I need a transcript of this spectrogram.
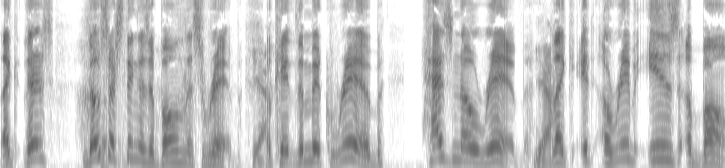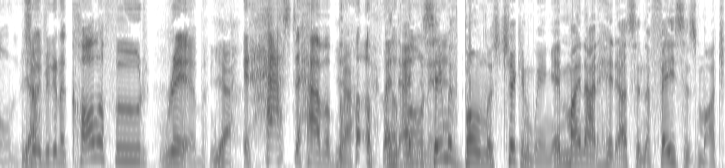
Like there's no such thing as a boneless rib. Yeah. Okay, the McRib has no rib. Yeah. Like it, a rib is a bone. Yeah. So if you're going to call a food rib, Yeah. it has to have a, bo- Yeah, a, and, bone and same it. with boneless chicken wing. It might not hit us in the face as much,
